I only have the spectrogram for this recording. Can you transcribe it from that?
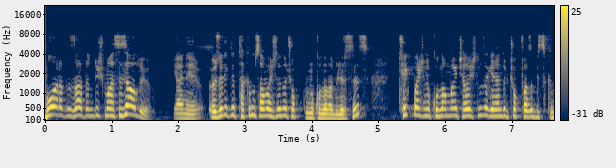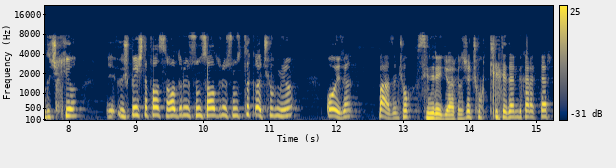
Bu arada zaten düşman sizi alıyor. Yani özellikle takım savaşlarında çok bunu kullanabilirsiniz. Tek başına kullanmaya çalıştığınızda genelde çok fazla bir sıkıntı çıkıyor. E, 3-5 defa saldırıyorsunuz, saldırıyorsunuz, tık açılmıyor. O yüzden bazen çok sinir ediyor arkadaşlar. Çok tilt eden bir karakter.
